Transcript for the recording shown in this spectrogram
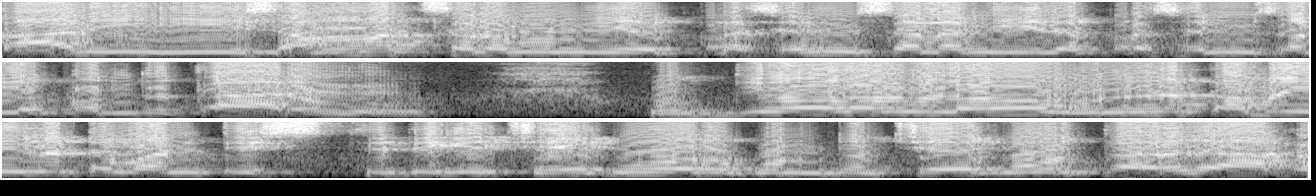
కానీ ఈ సంవత్సరము మీరు ప్రశంసల మీద ప్రశంసలు పొందుతారు. ఉద్యోగంలో ఉన్నతమైనటువంటి స్థితికి చేకూరుకుంటూ చేకూరుతారు గాక.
